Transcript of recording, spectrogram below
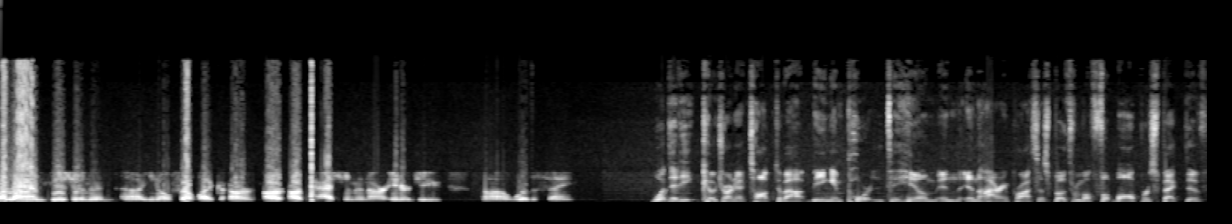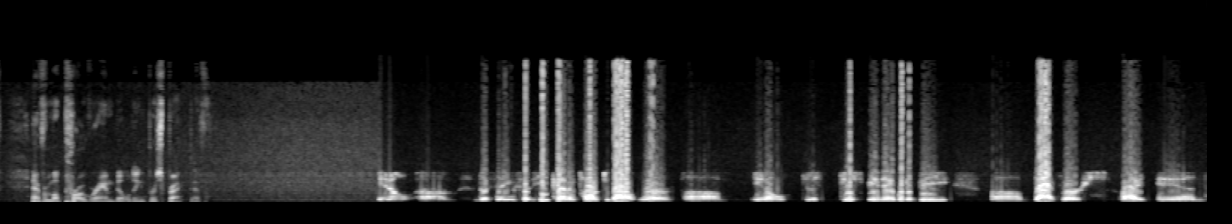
aligned vision, and uh, you know, felt like our our, our passion and our energy uh, were the same. What did he, Coach Arnett talked about being important to him in in the hiring process, both from a football perspective and from a program building perspective? you know, um, the things that he kind of talked about were, um, you know, just just being able to be uh, diverse, right, and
